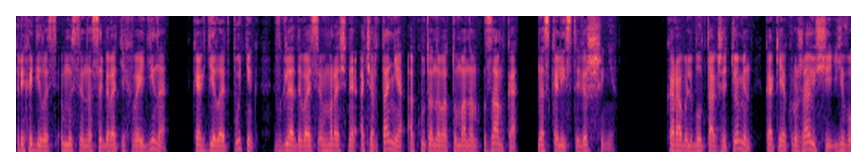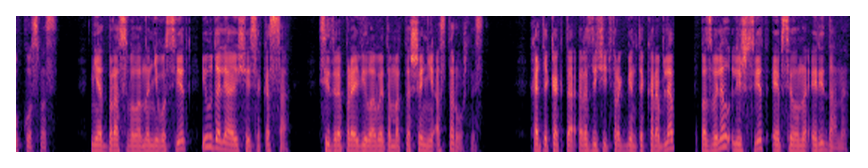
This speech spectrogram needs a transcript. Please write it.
Приходилось мысленно собирать их воедино, как делает путник, вглядываясь в мрачные очертания окутанного туманом замка на скалистой вершине. Корабль был так же темен, как и окружающий его космос. не отбрасывала на него свет и удаляющаяся коса. Сидра проявила в этом отношении осторожность. Хотя как-то различить фрагменты корабля позволял лишь свет Эпсилона Эридана.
